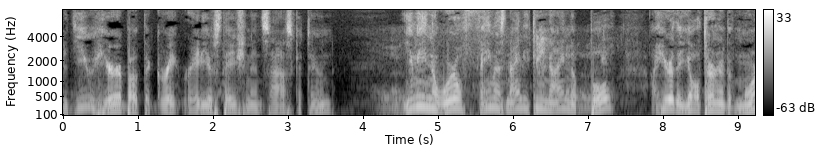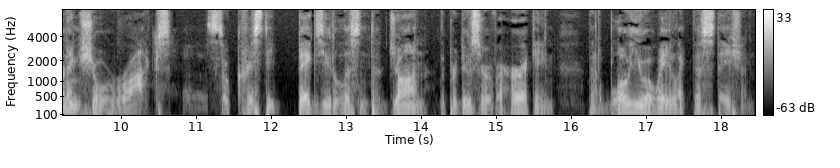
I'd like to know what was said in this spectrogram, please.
Did you hear about the great radio station in Saskatoon? You mean the world famous 92.9 The Bull? I hear the alternative morning show rocks. So Christy begs you to listen to John, the producer of a hurricane that'll blow you away like this station.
